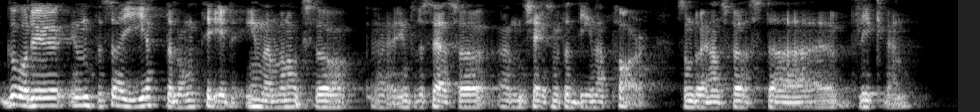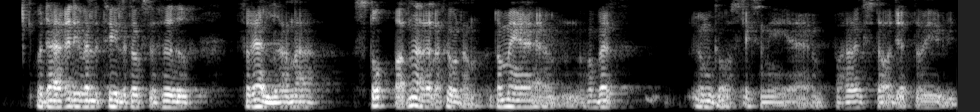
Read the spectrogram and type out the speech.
går det ju inte så jättelång tid innan man också Eh, introduceras för en tjej som heter Dina Parr. Som då är hans första eh, flickvän. Och där är det väldigt tydligt också hur föräldrarna stoppar den här relationen. De är, har börjat umgås liksom i, eh, på högstadiet och i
